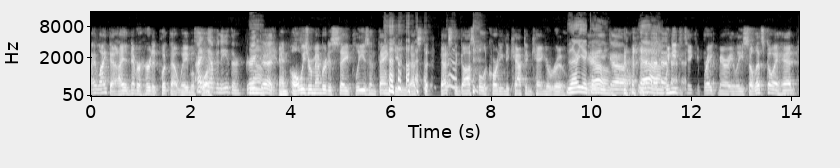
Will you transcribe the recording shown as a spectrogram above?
I like that. I had never heard it put that way before. I haven't either. Very Yeah. good. And always remember to say please and thank you. That's the that's the gospel according to Captain Kangaroo. There you go. there go. you go. Yeah. we need to take a break, Mary Lee. So let's go ahead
